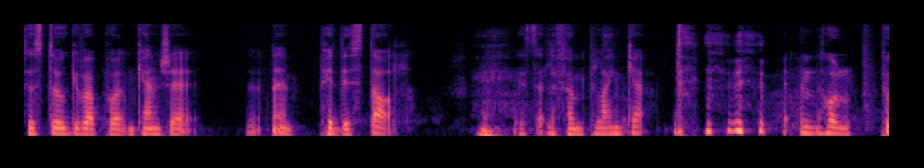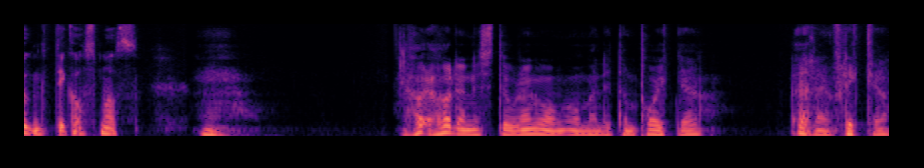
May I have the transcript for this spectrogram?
Så stod jag bara på en kanske en pedestal Mm. istället för en planka. en hållpunkt i kosmos. Jag hör- jag hörde en historia en gång om en liten pojke, eller en flicka,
